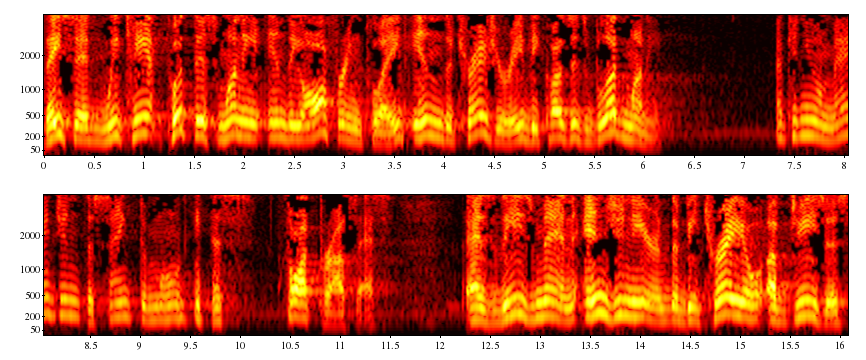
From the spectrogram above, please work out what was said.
they said, we can't put this money in the offering plate, in the treasury, because it's blood money. Now, can you imagine the sanctimonious thought process as these men engineered the betrayal of Jesus?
